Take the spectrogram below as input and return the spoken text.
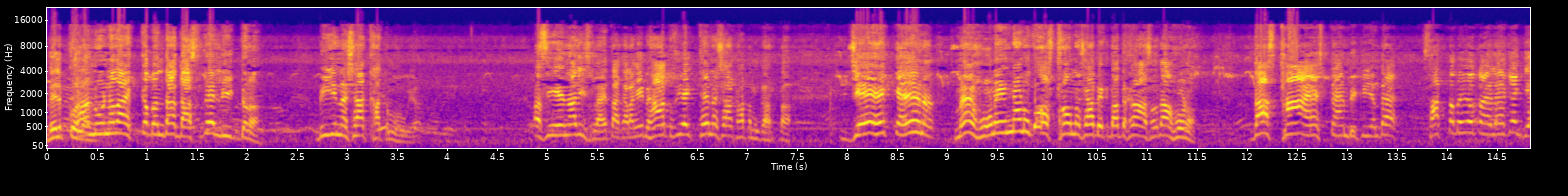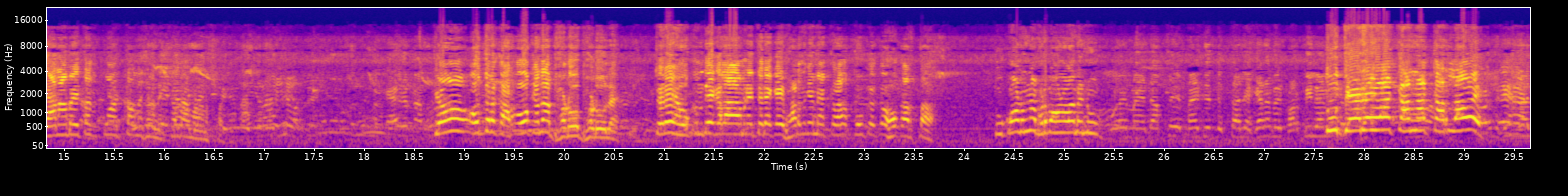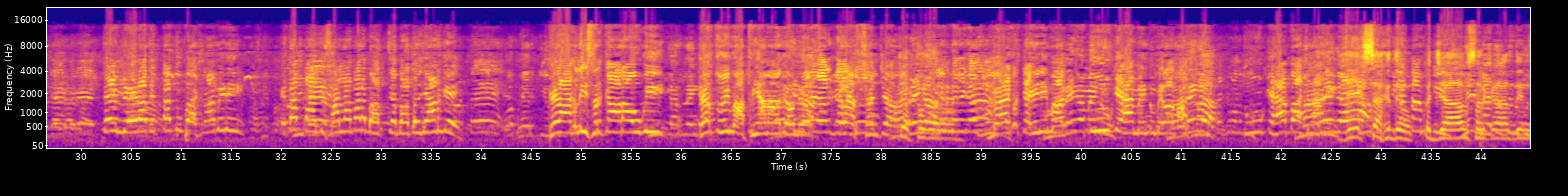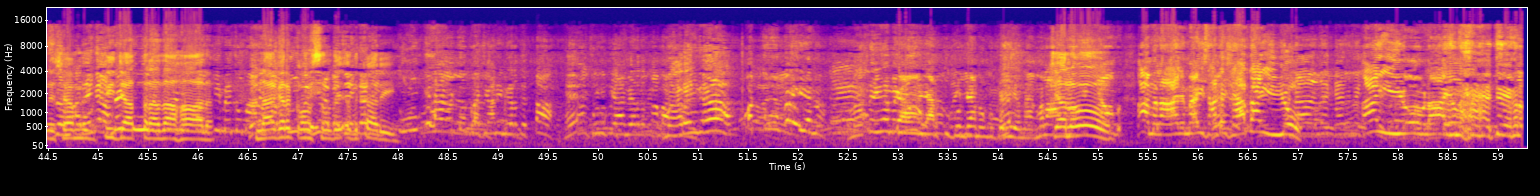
ਬਿਲਕੁਲ। ਸਾਨੂੰ ਇਹਨਾਂ ਦਾ ਇੱਕ ਬੰਦਾ ਦੱਸ ਦੇ ਲੀਡਰ ਵੀ ਇਹ ਨਸ਼ਾ ਖਤਮ ਹੋ ਗਿਆ। ਅਸੀਂ ਇਹਨਾਂ ਦੀ ਸਲਾਹਤਾ ਕਰਾਂਗੇ ਵੀ ਹਾਂ, ਤੁਸੀਂ ਇੱਥੇ ਨਸ਼ਾ ਖਤਮ ਕਰਤਾ। ਜੇ ਇਹ ਕਹਿਣ, ਮੈਂ ਹੁਣ ਇਹਨਾਂ ਨੂੰ 10 ਥਾਂ ਨਸ਼ਾ ਵਿਕਦਾ ਦਿਖਾ ਸਕਦਾ ਹੁਣ। 10 ਥਾਂ ਇਸ ਟਾਈਮ ਵਿਕੀ ਜਾਂਦਾ 7 ਵਜੇ ਤੋਂ ਲੈ ਕੇ 11 ਵਜੇ ਤੱਕ ਕੁਆਂਟਲ ਨਸ਼ਾ ਨਿਕਲਦਾ ਮਾਨਸਾ। ਕਿਉਂ? ਉਧਰ ਕਰ। ਉਹ ਕਹਿੰਦਾ ਫੜੋ ਫੜੋ ਲੈ। ਤੇਰੇ ਹੁਕਮ ਦੇ ਖਿਲਾਫ ਨੇ, ਤੇਰੇ ਕਈ ਫੜਨਗੇ, ਮੈਂ ਕਰਾ ਉਹ ਕਰਤਾ। ਤੂੰ ਕੌਣ ਨਾ ਫੜਵਾਉਣ ਵਾਲਾ ਮੈਨੂੰ? ਮੈਂ ਦੱਸੇ ਮੈਂ ਜੇ ਦਿੱਤਾ ਲਿਖਿਆ ਨਾ ਫਿਰ ਫੜ ਵੀ ਲੈਣਾ। ਤੂੰ ਤੇਰੇ ਵਾਲਾ ਕਰਨਾ ਕਰ ਲਾ ਓਏ। ਤੇ ਮੇਰਾ ਦਿੱਤਾ ਤੂੰ ਬਚਣਾ ਵੀ ਨਹੀਂ। ਇਹ ਤਾਂ 5 ਸਾਲਾਂ ਬਾਅਦ ਬੱਚੇ ਬਦਲ ਜਾਣਗੇ। ਫਿਰ ਅਗਲੀ ਸਰਕਾਰ ਆਊਗੀ। ਫਿਰ ਤੁਸੀਂ ਮਾਫੀਆਂ ਮੰਗਦੇ ਹੁੰਦੇ ਹੋ ਇਲੈਕਸ਼ਨ ਚ। ਮੈਂ ਤਾਂ ਕਹੀ ਨਹੀਂ ਮਾਰੇਗਾ। ਤੂੰ ਕਿਹਾ ਮੈਨੂੰ ਮੇਰਾ ਬਚਣਾ ਤੂੰ ਕਿਹਾ ਬਚਣਾ ਦੇਖ ਸਕਦੇ ਹੋ ਪੰਜਾਬ ਸਰਕਾਰ ਦੀ ਨਸ਼ਾ ਮੁਕਤੀ ਯਾਤਰਾ ਦਾ ਹਾਲ। ਨਗਰ ਕੌਂਸਲ ਦੇ ਅਧਿਕਾਰੀ। ਤੂੰ ਕਿਹਾ ਤੂੰ ਬਚਣਾ ਨਹੀਂ ਮੇਰਾ ਦਿੱਤਾ ਤੂੰ ਕਿਹਾ ਮੇਰਾ ਦਿੱਤਾ ਮਾਰੇਗਾ। ਉਹ ਤੂੰ ਕਹੀ ਜਾਣਾ ਮਾਰੇਗਾ ਮੈਂ। ਯਾਰ ਤੂੰ ਗੁੰਡਿਆਂ ਵਾਂਗੂ ਕਹੀ ਜਾਣਾ ਚਲੋ। ਆ ਮਲਾਜ਼ਮ ਆਈ ਸਾਡੇ ਸ਼ਹਿਰ ਦਾ ਈਓ ਆ ਈਓ ਮਲਾਜ਼ਮ ਹੈ ਦੇਖ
